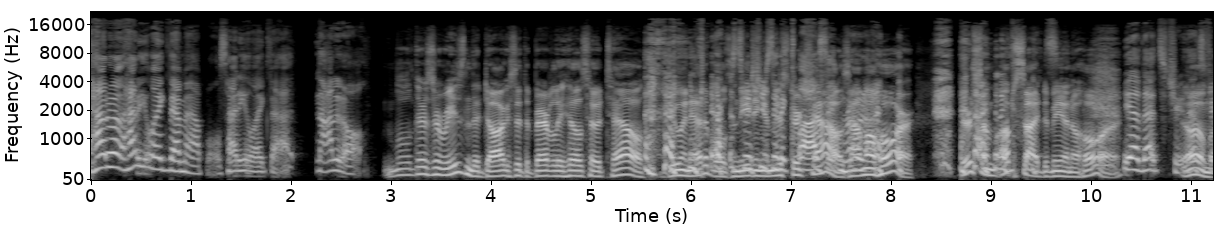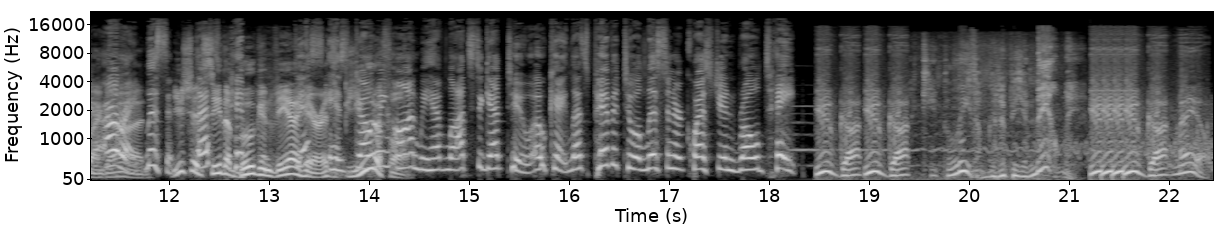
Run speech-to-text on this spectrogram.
How do how do you like them apples? How do you like that? Not at all. Well, there's a reason the dog's at the Beverly Hills Hotel doing edibles and eating a in Mr. closet Chow's. I'm a whore. There's some upside to being a whore. Yeah, that's true. Oh, my fair. God. All right, listen. You should see the piv- bougainvillea here. It's is beautiful. going on. We have lots to get to. Okay, let's pivot to a listener question. Roll tape. You've got, you've got, Can't believe I'm gonna be a mailman. you, you, you've got mail.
